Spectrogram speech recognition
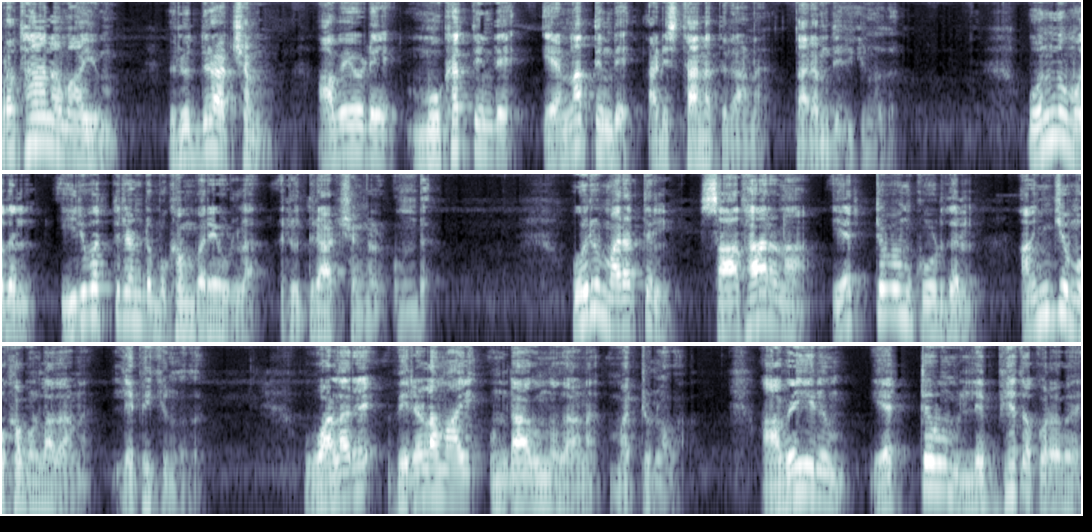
പ്രധാനമായും രുദ്രാക്ഷം അവയുടെ മുഖത്തിന്റെ എണ്ണത്തിന്റെ അടിസ്ഥാനത്തിലാണ് തരംതിരിക്കുന്നത് ഒന്നു മുതൽ ഇരുപത്തിരണ്ട് മുഖം വരെയുള്ള രുദ്രാക്ഷങ്ങൾ ഉണ്ട്. ഒരു മരത്തിൽ സാധാരണ ഏറ്റവും കൂടുതൽ അഞ്ച് മുഖമുള്ളതാണ് ലഭിക്കുന്നത്. വളരെ വിരളമായി ഉണ്ടാകുന്നതാണ് മറ്റുള്ളവ. അവയിലും ഏറ്റവും ലഭ്യത കുറവ്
